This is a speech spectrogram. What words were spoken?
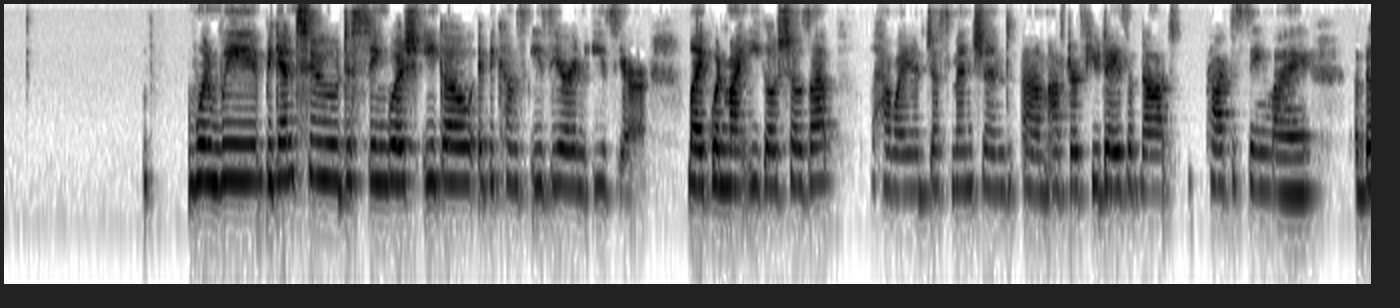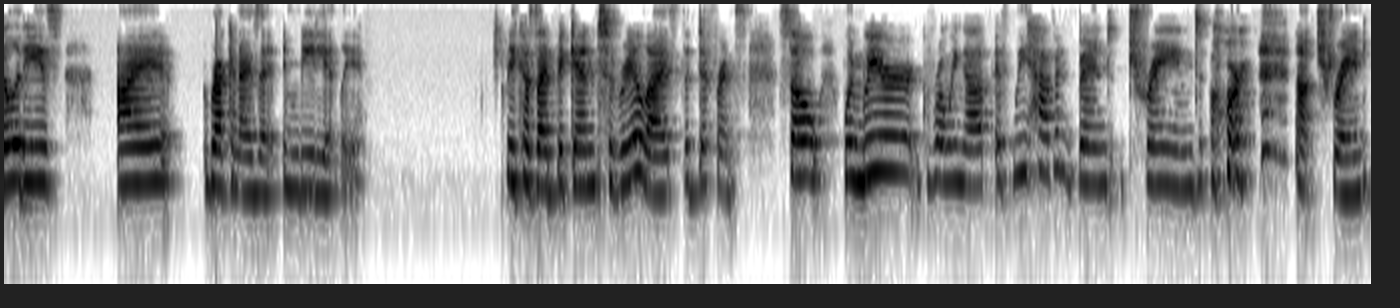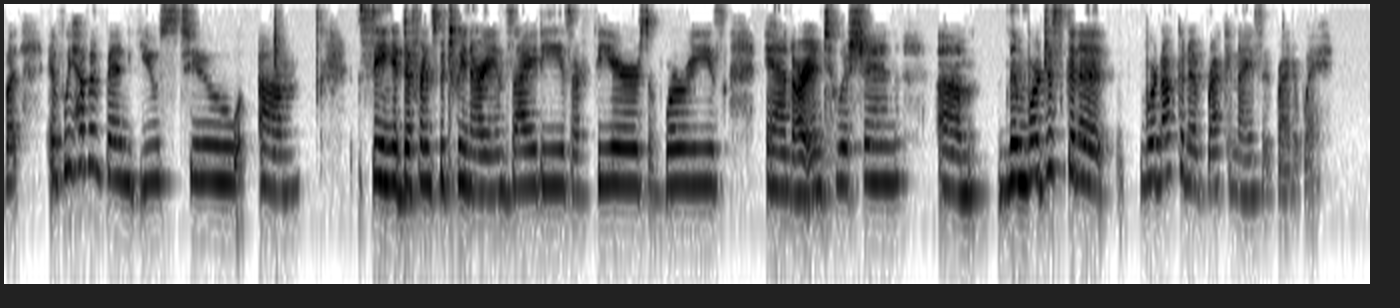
when we begin to distinguish ego, it becomes easier and easier. Like when my ego shows up, how I had just mentioned, um, after a few days of not practicing my abilities, I recognize it immediately because I begin to realize the difference. So when we're growing up, if we haven't been trained, or not trained, but if we haven't been used to um, seeing a difference between our anxieties, our fears, our worries, and our intuition, um, then we're just gonna we're not gonna recognize it right away,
